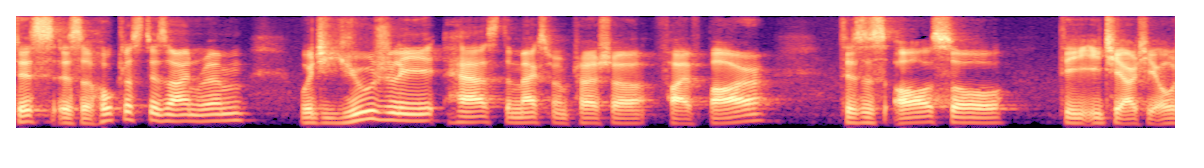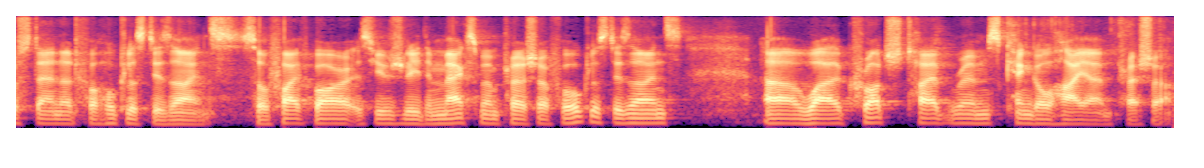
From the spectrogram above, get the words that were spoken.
This is a hookless design rim, which usually has the maximum pressure 5 bar. This is also the ETRTO standard for hookless designs. So 5 bar is usually the maximum pressure for hookless designs uh, while crochet type rims can go higher in pressure.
